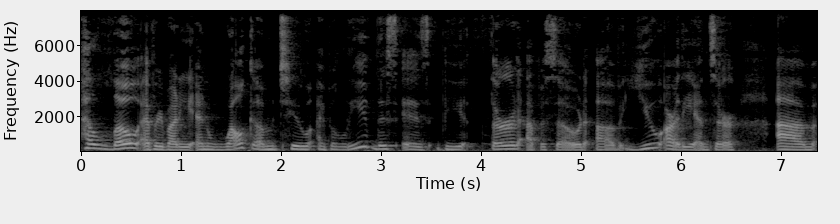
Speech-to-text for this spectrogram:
Hello, everybody, and welcome to, I believe this is the third episode of You Are the Answer. Um,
